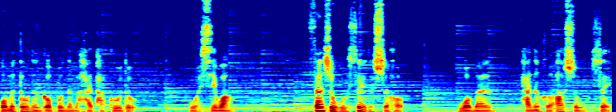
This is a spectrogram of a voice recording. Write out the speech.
我们都能够不那么害怕孤独。我希望三十五岁的时候，我们还能和二十五岁、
